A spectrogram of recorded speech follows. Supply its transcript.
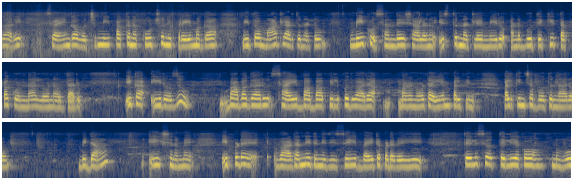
గారే స్వయంగా వచ్చి మీ పక్కన కూర్చొని ప్రేమగా మీతో మాట్లాడుతున్నట్టు మీకు సందేశాలను ఇస్తున్నట్లే మీరు అనుభూతికి తప్పకుండా లోనవుతారు. ఇక ఈరోజు బాబాగారు సాయిబాబా పిలుపు ద్వారా మన నోట ఏం పలికి పలికించబోతున్నారో బిడ్డ ఈ క్షణమే ఇప్పుడే వాటన్నిటిని తీసి బయటపడవేయి. తెలిసో తెలియకో నువ్వు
